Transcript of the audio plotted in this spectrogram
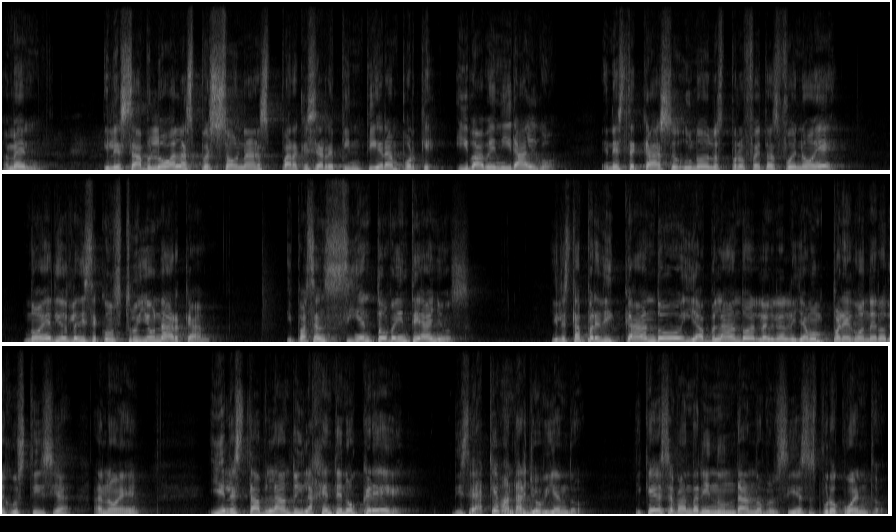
Amén. Y les habló a las personas para que se arrepintieran porque iba a venir algo. En este caso, uno de los profetas fue Noé. Noé, Dios le dice, construye un arca y pasan 120 años. Y él está predicando y hablando, la Biblia le llama un pregonero de justicia a Noé. Y él está hablando y la gente no cree. Dice, ¿a qué va a andar lloviendo? ¿Y qué se va a andar inundando? Pues si eso es puro cuento.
